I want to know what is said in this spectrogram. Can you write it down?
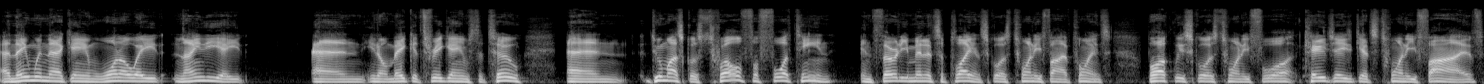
and they win that game 108 98 and you know make it three games to two. And Dumas goes twelve for fourteen in 30 minutes of play and scores 25 points. Barkley scores 24. KJ gets 25.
